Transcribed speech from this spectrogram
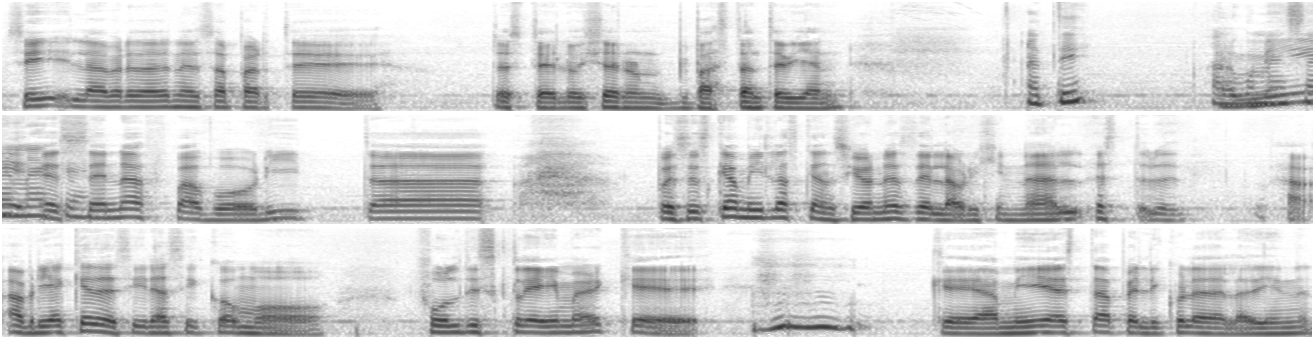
sí, la verdad en esa parte este, lo hicieron bastante bien. ¿A ti? ¿Alguna a mí, escena, favorita. Pues es que a mí las canciones de la original. este, ha- habría que decir así como. Full disclaimer que. Que a mí esta película de Aladdin,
